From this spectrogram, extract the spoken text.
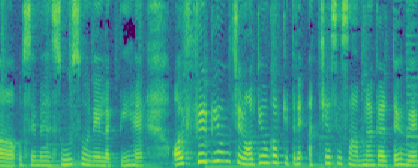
उसे महसूस होने लगती हैं। और फिर भी उन चुनौतियों का कितने अच्छे से सामना करते हुए,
